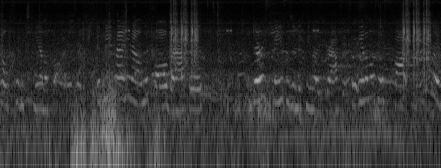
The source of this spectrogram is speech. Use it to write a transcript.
helps him camouflage. If he's hanging out in the tall grasses, there are spaces in between those grasses. So animals with spots live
